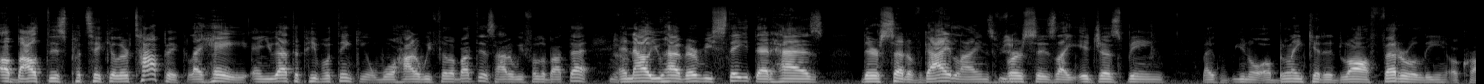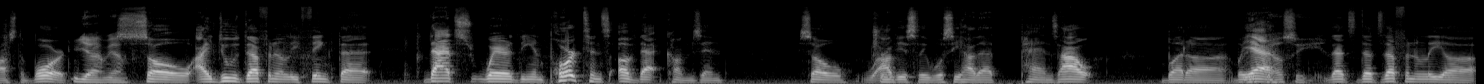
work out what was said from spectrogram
about this particular topic. Like hey and you got the people thinking well how do we feel about this? How do we feel about that? And now you have every state that has their set of guidelines versus like it just being like you know a blanketed law federally across the board Yeah. Yeah. so I do definitely think that that's where the importance of that comes in. So True. obviously we'll see how that pans out. But uh but We yeah, that's that's definitely uh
